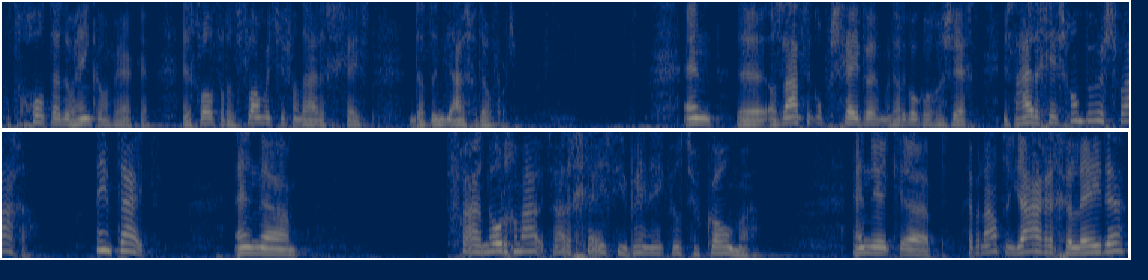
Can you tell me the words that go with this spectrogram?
dat God daar doorheen kan werken. En ik geloof dat het vlammetje van de Heilige Geest, dat het niet uitgedoofd wordt. En uh, als laatste ik opgeschreven, maar dat had ik ook al gezegd, is de Heilige Geest gewoon bewust vragen. Neem tijd. En uh, Vraag, nodig hem uit. Heilige Geest, hier ben ik, wilt u komen? En ik uh, heb een aantal jaren geleden,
